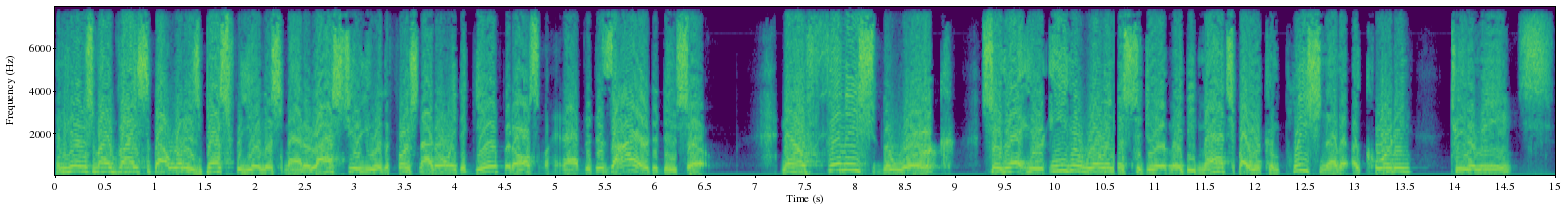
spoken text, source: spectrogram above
And here's my advice about what is best for you in this matter. Last year you were the first not only to give, but also had the desire to do so. Now finish the work so that your eager willingness to do it may be matched by your completion of it according to your means.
